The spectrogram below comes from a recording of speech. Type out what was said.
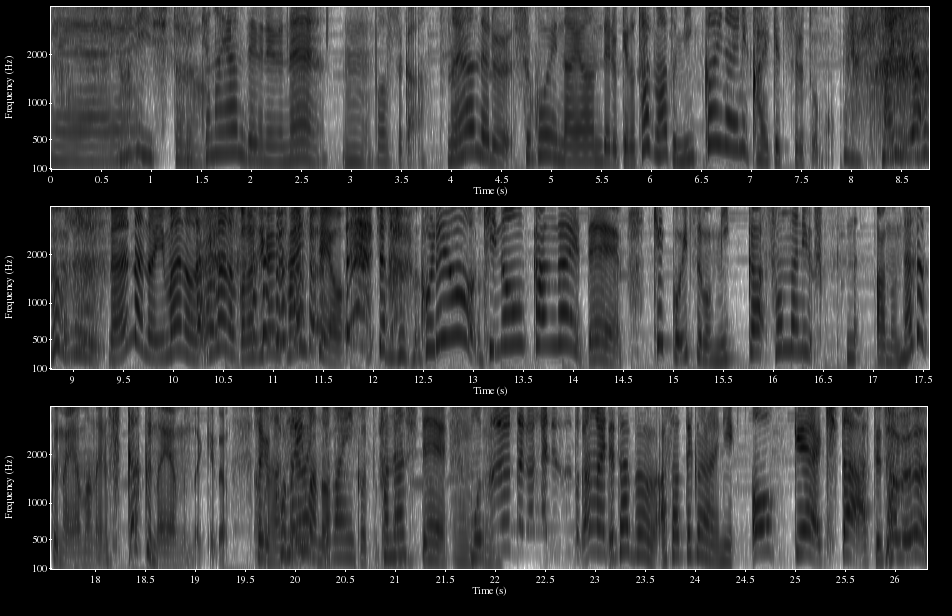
へえ何したら。めっちゃ悩んでるね。うん、ボスが。悩んでるすごい悩んでるけど多分あと3日以内に解決すると思う。はいや何なの？今の今のこの時間返してよ。じゃあこれを昨日考えて結構いつも3日そんなにあの長く悩まないの。深く悩むんだけど。だからこの今の話して、うんうん。もうずっと考えてずっと考えて多分あさってぐらいに「オッケー来たって多分 は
